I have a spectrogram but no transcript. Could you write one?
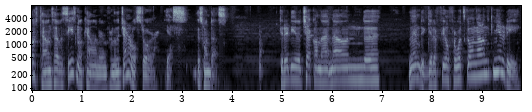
Most towns have a seasonal calendar in front of the general store. Yes, this one does. Good idea to check on that now and uh, then to get a feel for what's going on in the community.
